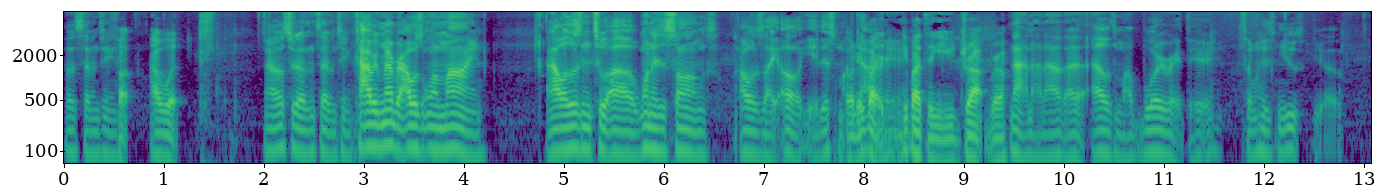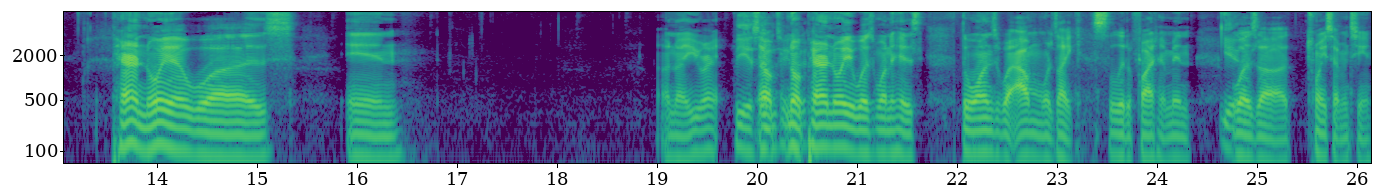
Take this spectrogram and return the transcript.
That was 17. Fuck, I would. Nah, that was 2017. 'Cause I remember I was online and I was listening to uh one of his songs. I was like, oh yeah, this my Oh, they guy. about, right they about to get you dropped, bro. Nah, nah, nah. That, that was my boy right there. Some of his music, yo. Paranoia was in. Oh no, you right. Yeah, Oh, 17. no. Paranoia was one of his the ones where album was like solidified him in Yeah. was uh 2017.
